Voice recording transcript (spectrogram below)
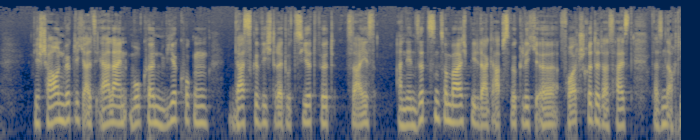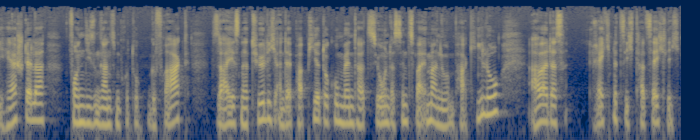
wir schauen wirklich als Airline, wo können wir gucken, dass Gewicht reduziert wird, sei es an den Sitzen zum Beispiel, da gab es wirklich äh, Fortschritte. Das heißt, da sind auch die Hersteller von diesen ganzen Produkten gefragt sei es natürlich an der Papierdokumentation, das sind zwar immer nur ein paar Kilo, aber das rechnet sich tatsächlich.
